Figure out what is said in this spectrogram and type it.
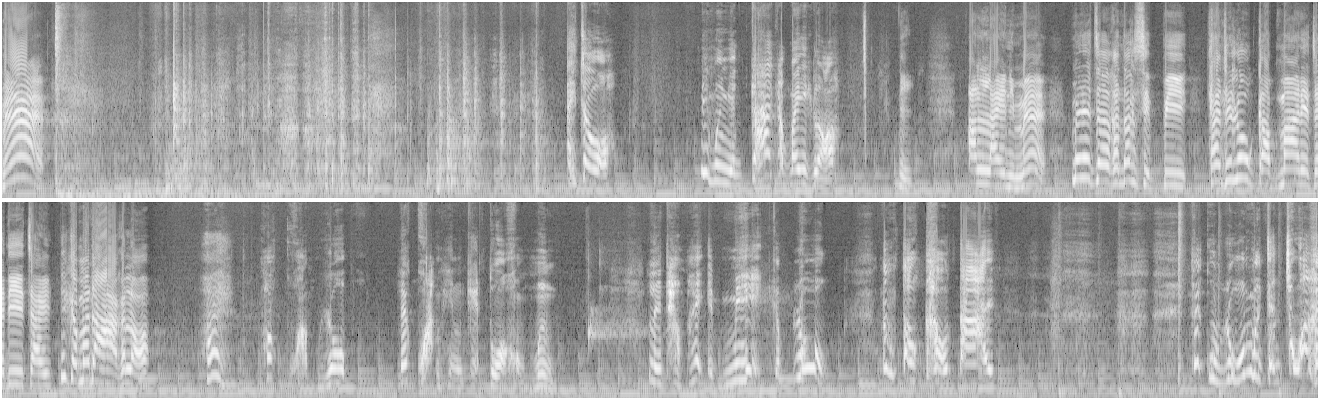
แม่ ไอ้โจ นี่มึงยังกล้ากลับมาอีกเหรอ นี่อะไรนี่แม่ ไม่ได้เจอกันตั้งสิบปี แทนที่ลูกกลับมาเนี่ยจะดีใจ นี่กลับมาด่ากันเหรอ เฮ้ย เพราะความโลภและความเห็นแก่ตัวของมึง เลยทำให้เอมมี่กับลูก ต้องตกเขาตาย ถ้ากูรู้ว่ามึงจะชั่วข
